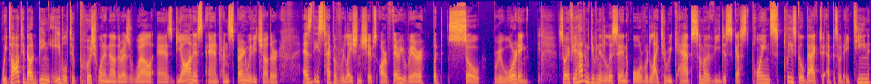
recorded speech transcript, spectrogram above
We talked about being able to push one another as well as be honest and transparent with each other, as these type of relationships are very rare but so rewarding. So, if you haven't given it a listen or would like to recap some of the discussed points, please go back to episode 18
